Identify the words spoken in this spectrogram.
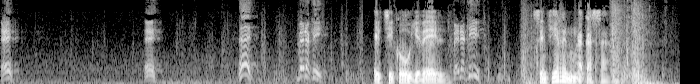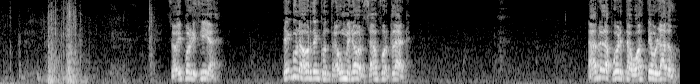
¡Eh! ¡Eh! ¡Eh! ¡Ven aquí! El chico huye de él. ¡Ven aquí! Se encierra en una casa. Soy policía. Tengo una orden contra un menor, Sanford Clark. Abre la puerta o hazte a un lado.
